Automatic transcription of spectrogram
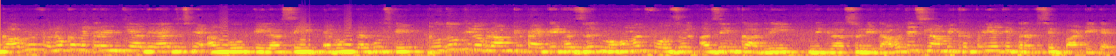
गाँव में फलों का वितरण किया गया, जिसमें अंगूर, केला, सेब एवं तरबूज के दो दो किलोग्राम के पैकेट हज़रत मोहम्मद फौजुल अजीम कादरी, निगरा सुनी दावत इस्लामी खरपड़िया की तरफ़ से बांटे गए।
